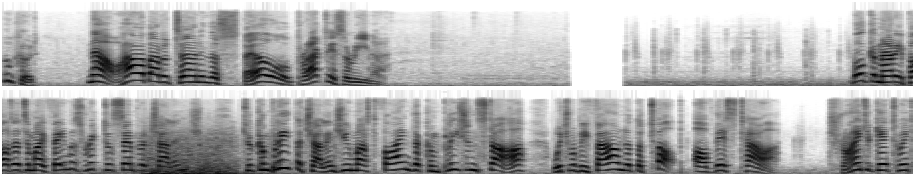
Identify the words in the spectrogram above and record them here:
who could? Now, how about a turn in the spell practice arena? Welcome, Harry Potter, to my famous Rictusempra challenge. To complete the challenge, you must find the completion star, which will be found at the top of this tower. Try to get to it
